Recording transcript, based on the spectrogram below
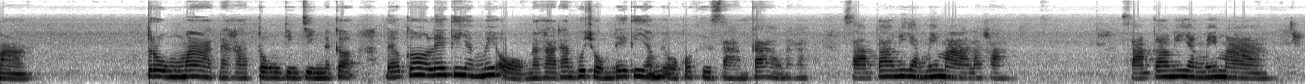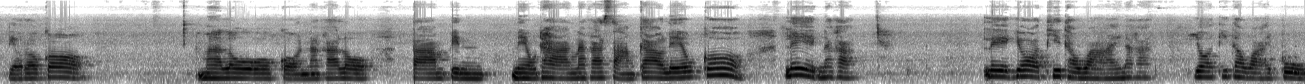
มา ตรงมากนะคะ ตรงจริงๆแล้วก็แล้วก็เลขที่ยังไม่ออกนะคะ ท่านผู้ชมเลขที่ยังไม่ออกก็คือสามเก้านะคะสามเก้านี่ยังไม่มานะคะสามเก้านี่ยังไม่มา เดี๋ยวเราก็มารอก่อนนะคะรอตามเป็นแนวทางนะคะสามเก้าแล้วก็เลขนะคะ เลขยอดที่ถวายนะคะ ยอดที่ถวายปู่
